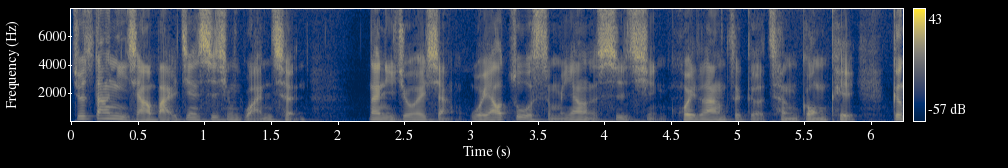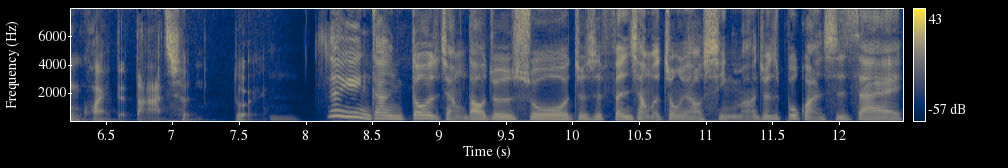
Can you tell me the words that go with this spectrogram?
就是当你想要把一件事情完成，那你就会想我要做什么样的事情会让这个成功可以更快的达成。对，嗯，那因为你刚刚都是讲到，就是说，就是分享的重要性嘛，就是不管是在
